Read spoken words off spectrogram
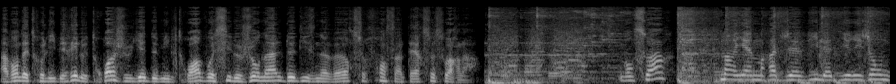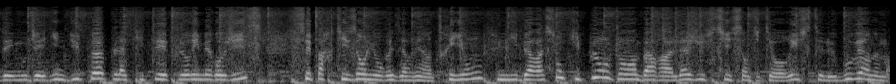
avant d'être libérée le 3 juillet 2003. Voici le journal de 19h sur France Inter ce soir-là. Bonsoir. Mariam Radjavi, la dirigeante des Moudjahidines du peuple, a quitté Fleury-Mérogis. Ses partisans lui ont réservé un triomphe, une libération qui plonge dans l'embarras la justice antiterroriste et le gouvernement.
